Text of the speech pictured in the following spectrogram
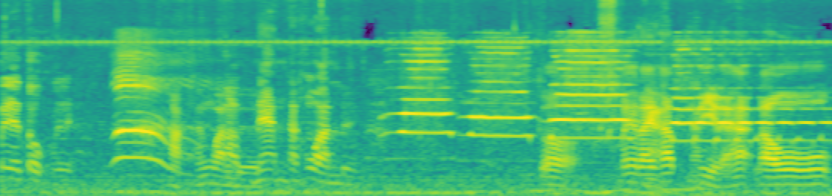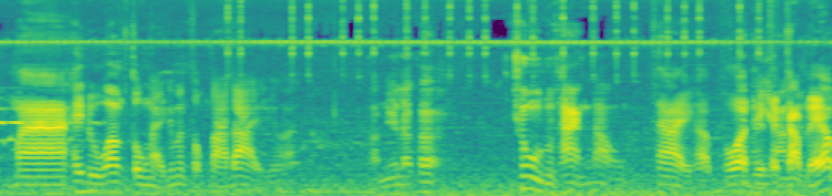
ไม่ได้ตกเลยผักทั้งวันอัดเลย แน่นทั้งวันเลย ก็ไม่เป็นไรครับนี่แหละฮะเรามาให้ดูว่าตรงไหนที่มันตกปลาได้ใช่ไหมตอนนี้เราก็ช่วงสุดท้ายของเราใช่ครับเพราะว่าเดี๋ยวจะกลับแล้ว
